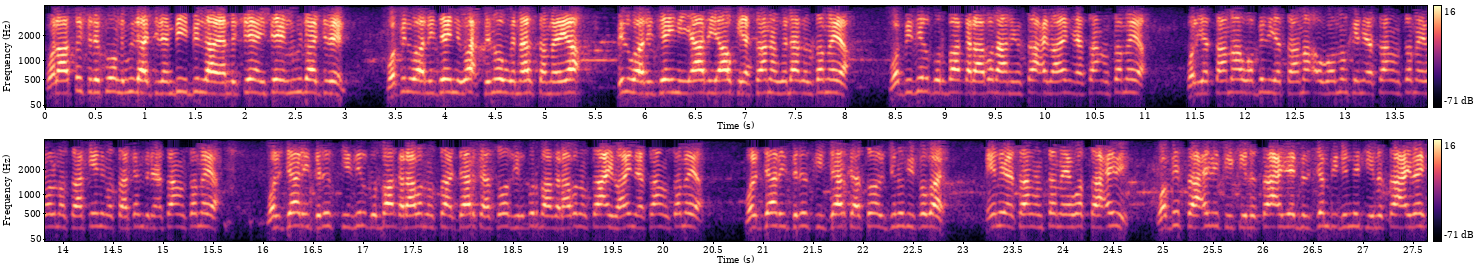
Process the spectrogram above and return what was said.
walaa tushrikun lawidaajideen bi bilahi ala shayan shayan lawidaajideen wa bilwaalidayni waxsino wanaag sameeya. Bilwaalidayni aadi awka ixsaanan wanaagan sameeya. Wa bidil qurba qaraabadahan insaaxib ayan ixsaanan sameeya. Walyatama wa bilyatama ogoomankin ixsaanan sameeya. Walmasaakin masaakintin ixsaanan sameeya waljaari diriski dil qurba qaraabadan sa jaarkaasoo dil qurba qaraabadan saaxib ayan ixsaanan sameeya. Waljaari diriski jaarkaasoo aljunubi fogaay. In ixsaanan sameeya wasaaxibi wa bisaaxibi ki kila saaxibe biljambi dhini kila saaxibe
